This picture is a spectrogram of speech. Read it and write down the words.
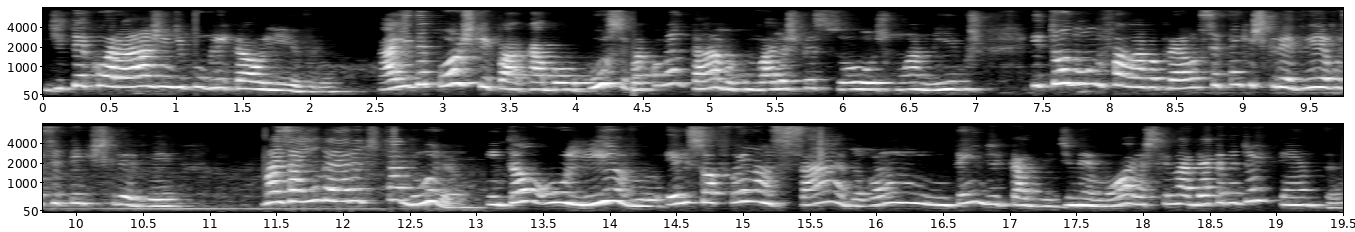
de ter coragem de publicar o livro. Aí, depois que acabou o curso, ela comentava com várias pessoas, com amigos, e todo mundo falava para ela: você tem que escrever, você tem que escrever. Mas ainda era ditadura. Então, o livro ele só foi lançado, agora não tenho de, de memória, acho que na década de 80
